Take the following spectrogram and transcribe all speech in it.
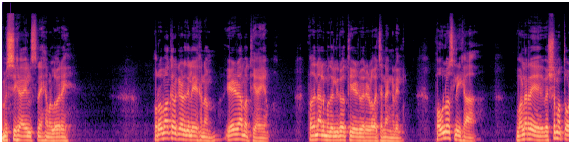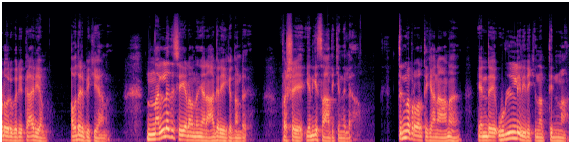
മിസ്സിഹായിൽ സ്നേഹമുള്ളവരെ റോമാക്കർക്ക് എഴുതിയ ലേഖനം ഏഴാം അധ്യായം പതിനാല് മുതൽ ഇരുപത്തിയേഴ് വരെയുള്ള വചനങ്ങളിൽ പൗലോസ് ലീഹ വളരെ വിഷമത്തോടെ ഒരു ഒരു കാര്യം അവതരിപ്പിക്കുകയാണ്. നല്ലത് ചെയ്യണമെന്ന് ഞാൻ ആഗ്രഹിക്കുന്നുണ്ട് പക്ഷേ എനിക്ക് സാധിക്കുന്നില്ല. തിന്മ പ്രവർത്തിക്കാനാണ് എന്റെ ഉള്ളിലിരിക്കുന്ന തിന്മ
